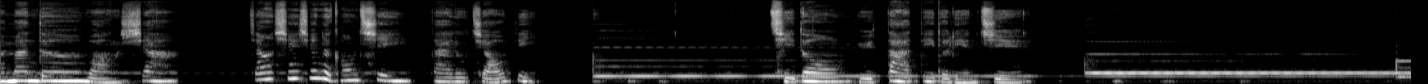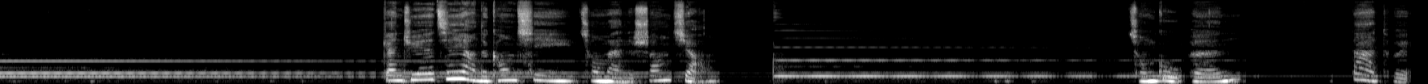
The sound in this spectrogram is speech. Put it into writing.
慢慢的往下，将新鲜的空气带入脚底，启动与大地的连接，感觉滋养的空气充满了双脚，从骨盆、大腿、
